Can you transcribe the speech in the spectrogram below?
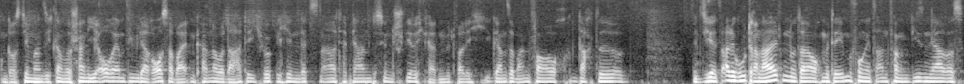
Und aus dem man sich dann wahrscheinlich auch irgendwie wieder rausarbeiten kann. Aber da hatte ich wirklich in den letzten anderthalb Jahren ein bisschen Schwierigkeiten mit, weil ich ganz am Anfang auch dachte, wenn sich jetzt alle gut dran halten und dann auch mit der Impfung jetzt Anfang diesen Jahres,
